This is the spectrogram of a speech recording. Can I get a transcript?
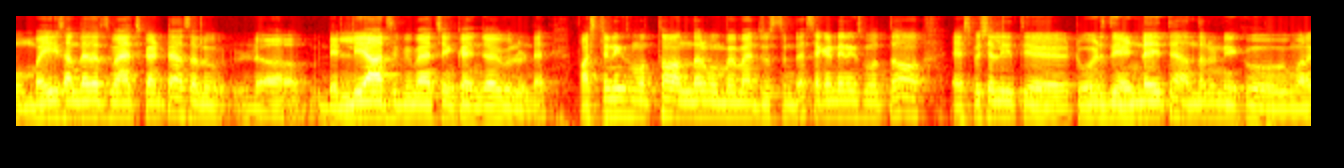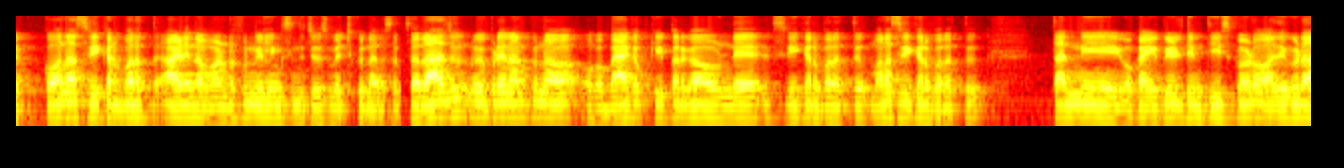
ముంబై సన్ రైజర్స్ మ్యాచ్ కంటే అసలు ఢిల్లీ ఆర్సీబీ మ్యాచ్ ఇంకా ఎంజాయబుల్ ఉండే. ఫస్ట్ ఇన్నింగ్స్ మొత్తం అందరూ ముంబై మ్యాచ్ చూస్తుండే సెకండ్ ఇన్నింగ్స్ మొత్తం ఎస్పెషల్లీ టువర్డ్స్ ది ఎండ్ అయితే అందరూ నీకు మన కోనా శ్రీకర్ భరత్ ఆడిన వండర్ఫుల్ ఇన్నింగ్స్ని చూసి మెచ్చుకున్నారు అసలు. సో రాజు నువ్వు ఎప్పుడైనా అనుకున్నావా? ఒక బ్యాకప్ కీపర్గా ఉండే శ్రీకర్ భరత్ మన శ్రీకర్ భరత్ తన్ని ఒక ఐపీఎల్ టీం తీసుకోవడం అది కూడా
